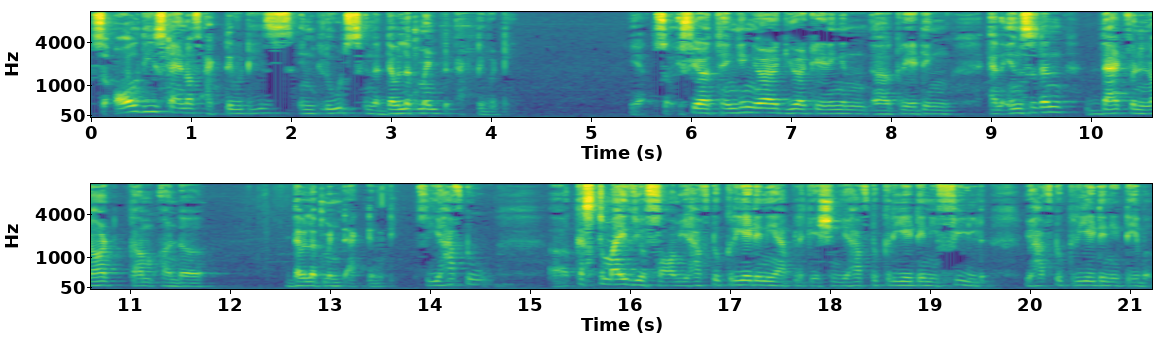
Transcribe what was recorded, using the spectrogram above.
So all these kind of activities includes in the development activity yeah. So if you are thinking you are you are creating in uh, creating an incident that will not come under development activity. So you have to uh, customize your form. You have to create any application. You have to create any field. You have to create any table.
